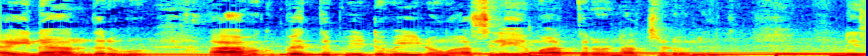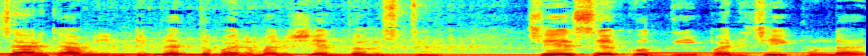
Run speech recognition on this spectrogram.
అయినా అందరూ ఆమెకు పెద్దపీట వేయడం అసలు ఏమాత్రం నచ్చడం లేదు. నిజానికి ఆమె ఇంటి పెద్ద పని మనిషి అని తలుస్తూ చేసే కొద్దీ పని చేయకుండా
